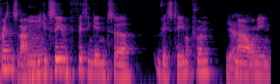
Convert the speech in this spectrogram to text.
presence about him. You Mm. could see him fitting into this team up front. Yeah. Now, I mean,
